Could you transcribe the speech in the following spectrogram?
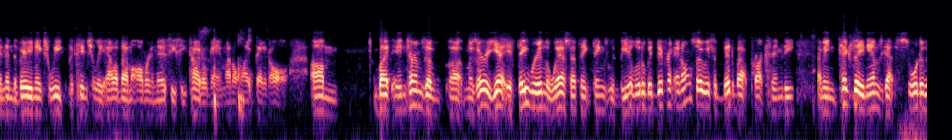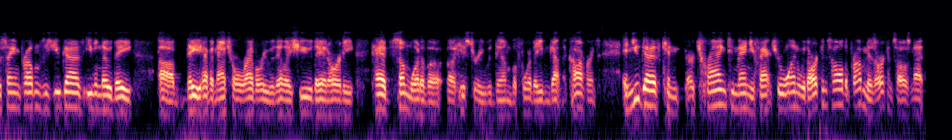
and then the very next week potentially Alabama Auburn in the SEC title game. I don't like that at all. Um, but in terms of uh, Missouri, yeah, if they were in the West, I think things would be a little bit different. And also, it's a bit about proximity. I mean, Texas A&M's got sort of the same problems as you guys, even though they uh, they have a natural rivalry with LSU. They had already had somewhat of a, a history with them before they even got in the conference. And you guys can are trying to manufacture one with Arkansas. The problem is Arkansas is not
